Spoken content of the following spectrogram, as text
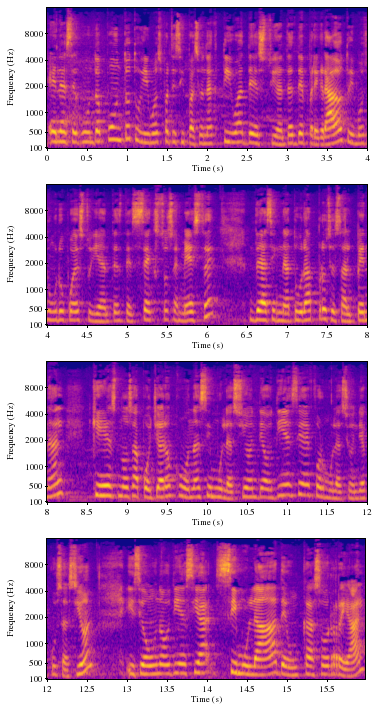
En el segundo punto tuvimos participación activa de estudiantes de pregrado, tuvimos un grupo de estudiantes de sexto semestre de asignatura procesal penal quienes nos apoyaron con una simulación de audiencia de formulación de acusación. Hicieron una audiencia simulada de un caso real.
